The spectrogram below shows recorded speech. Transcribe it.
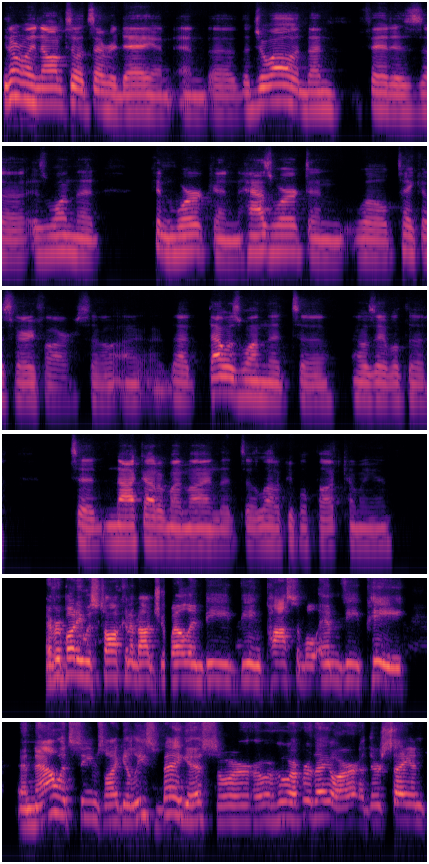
you don't really know them until it's every day. And and uh, the Joel and Ben fit is uh, is one that can work and has worked and will take us very far. So I, that that was one that uh, I was able to to knock out of my mind that a lot of people thought coming in. Everybody was talking about Joel Embiid being possible MVP, and now it seems like at least Vegas or, or whoever they are, they're saying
